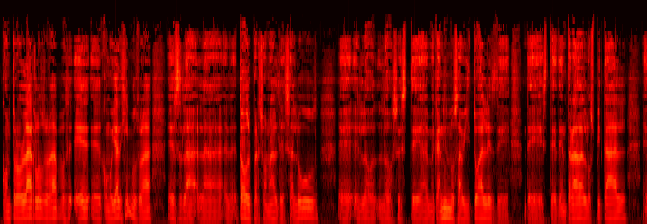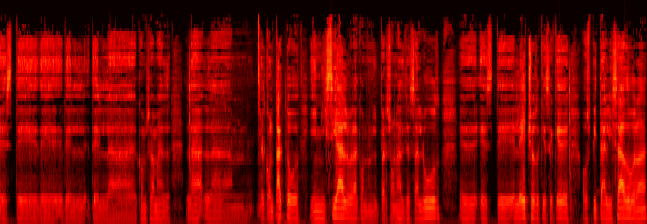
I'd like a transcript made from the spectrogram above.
controlarlos, ¿verdad? Pues, eh, eh, como ya dijimos, ¿verdad? Es la, la, todo el personal de salud, los este, mecanismos habituales de, de, este, de entrada al hospital, este, de, del, de la, ¿cómo se llama? El, la, la, el contacto inicial, ¿verdad? Con el personal de salud, este, el hecho de que se quede hospitalizado, ¿verdad?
